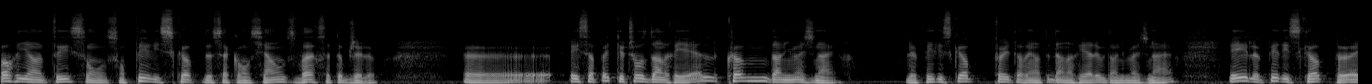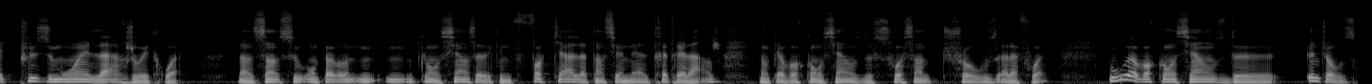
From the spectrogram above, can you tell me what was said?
orienter son, périscope de sa conscience vers cet objet-là. Euh, et ça peut être quelque chose dans le réel comme dans l'imaginaire. Le périscope peut être orienté dans le réel ou dans l'imaginaire. Et le périscope peut être plus ou moins large ou étroit, dans le sens où on peut avoir une, conscience avec une focale attentionnelle très très large, donc avoir conscience de 60 choses à la fois, ou avoir conscience de une chose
